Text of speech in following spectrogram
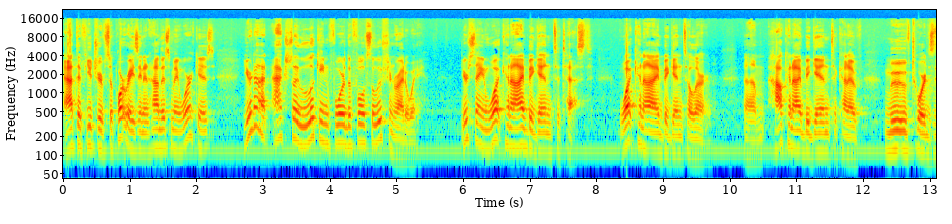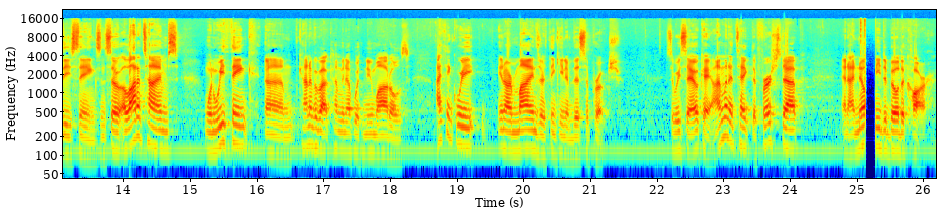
at the future of support raising and how this may work is you're not actually looking for the full solution right away. You're saying, what can I begin to test? What can I begin to learn? Um, how can I begin to kind of move towards these things? And so a lot of times when we think um, kind of about coming up with new models, I think we, in our minds, are thinking of this approach. So we say, okay, I'm going to take the first step, and I know I need to build a car.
